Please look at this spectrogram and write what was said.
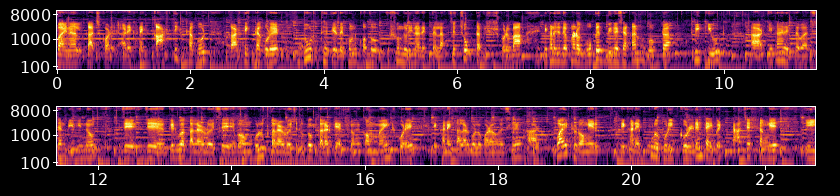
ফাইনাল কাজ করে। আর এখানে কার্তিক ঠাকুর, কার্তিক ঠাকুরের দূর থেকে দেখুন কত সুন্দরী না দেখতে লাগছে। চোখটা বিশেষ করে বা এখানে যদি আপনারা গোপের দিকে চাকান, গোপটা খুবই কিউট আর এখানে দেখতে পাচ্ছেন বিভিন্ন যে যে গেরুয়া কালার রয়েছে এবং হলুদ কালার রয়েছে, দুটো কালারকে একসঙ্গে কম্বাইন্ড করে এখানে কালারগুলো করা হয়েছে। আর হোয়াইট রঙের এখানে পুরোপুরি গোল্ডেন টাইপের টাচের সঙ্গে এই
